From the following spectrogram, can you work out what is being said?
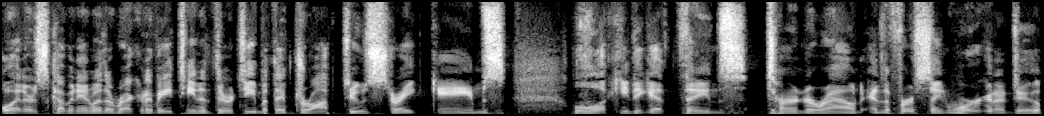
Oilers coming in with a record of 18 and 13, but they've dropped two straight games, looking to get things turned around. And the first thing we're going to do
